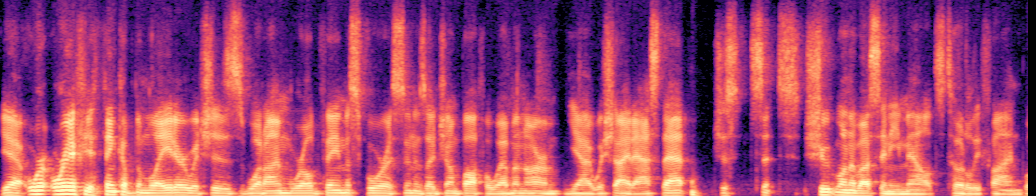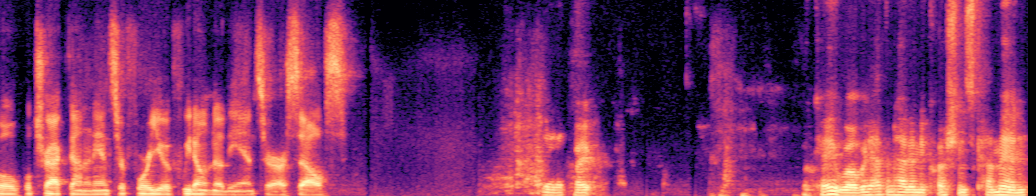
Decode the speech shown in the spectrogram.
Yeah or or if you think of them later which is what i'm world famous for as soon as i jump off a webinar yeah i wish i had asked that. Just shoot one of us an email. It's totally fine. We'll we'll track down an answer for you if we don't know the answer ourselves. Yeah that's right Okay, well, we haven't had any questions come in.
